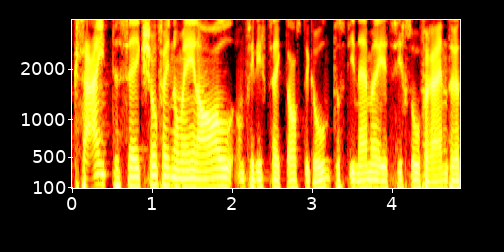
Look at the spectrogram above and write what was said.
gesagt, das sei schon phänomenal und vielleicht sagt das der Grund, dass die Namen jetzt sich so verändern,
